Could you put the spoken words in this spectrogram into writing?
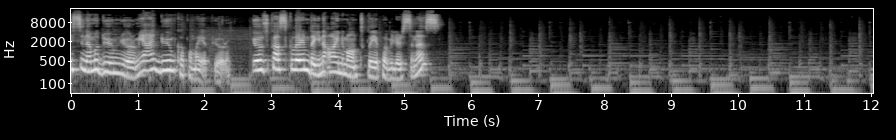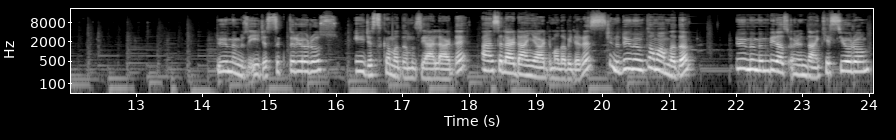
misinamı düğümlüyorum. Yani düğüm kapama yapıyorum. Gözlük askılarını da yine aynı mantıkla yapabilirsiniz. Düğümümüzü iyice sıktırıyoruz. İyice sıkamadığımız yerlerde penselerden yardım alabiliriz. Şimdi düğümümü tamamladım. Düğümümün biraz önünden kesiyorum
